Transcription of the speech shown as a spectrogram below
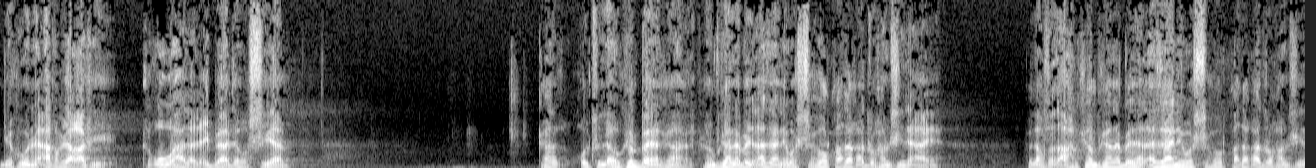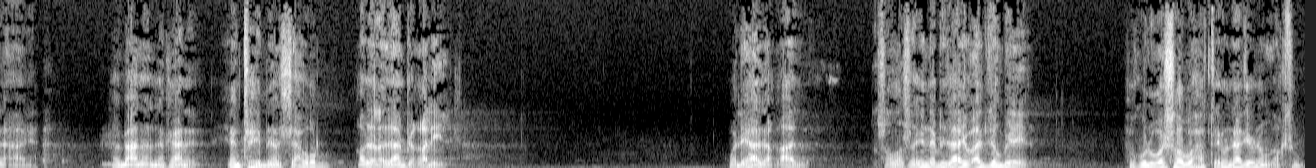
ليكون ابلغ في القوة على العبادة والصيام. كان قلت له كم كم كان بين الأذان والسحور؟ قال قدر خمسين آية. في اللفظ الآخر كم كان بين الأذان والسحور؟ قال قدر خمسين آية. فمعنى أنه كان ينتهي من السحور قبل الأذان بقليل. ولهذا قال صلى الله عليه وسلم. النبي لا يؤذن بليل فكلوا واشربوا حتى ينادي ابن مكتوم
